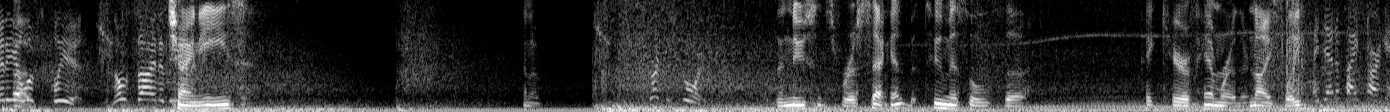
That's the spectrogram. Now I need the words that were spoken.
Area uh, looks cleared. No sign of Chinese. Kind of enemy. Strike destroyed. the nuisance for a second, but two missiles uh, take care of him rather nicely. Identify target.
